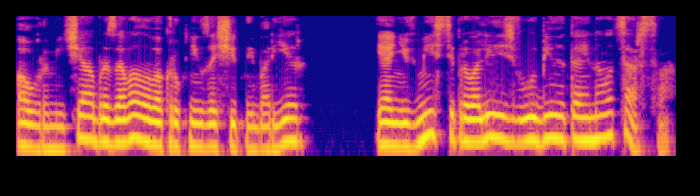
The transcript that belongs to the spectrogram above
Аура меча образовала вокруг них защитный барьер — и они вместе провалились в глубины тайного царства.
